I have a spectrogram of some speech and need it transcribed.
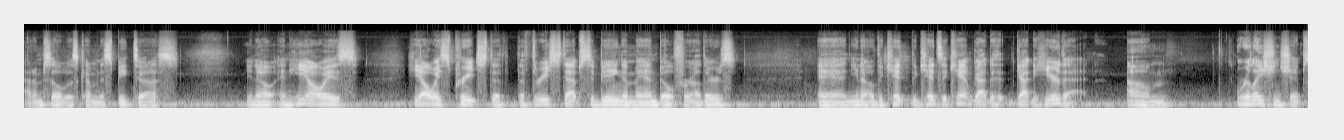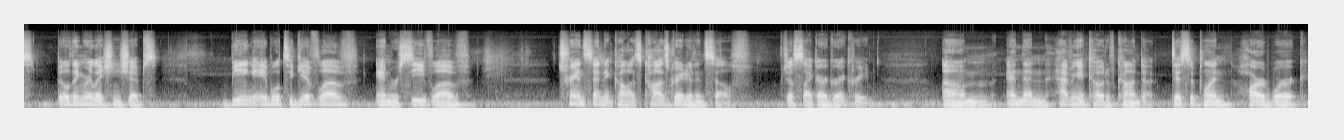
Adam Silva's coming to speak to us. You know, and he always he always preached the the three steps to being a man built for others. And you know, the kid the kids at camp got to got to hear that. Um, relationships, building relationships, being able to give love and receive love, transcendent cause, cause greater than self, just like our grit creed. Um, and then having a code of conduct, discipline, hard work,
